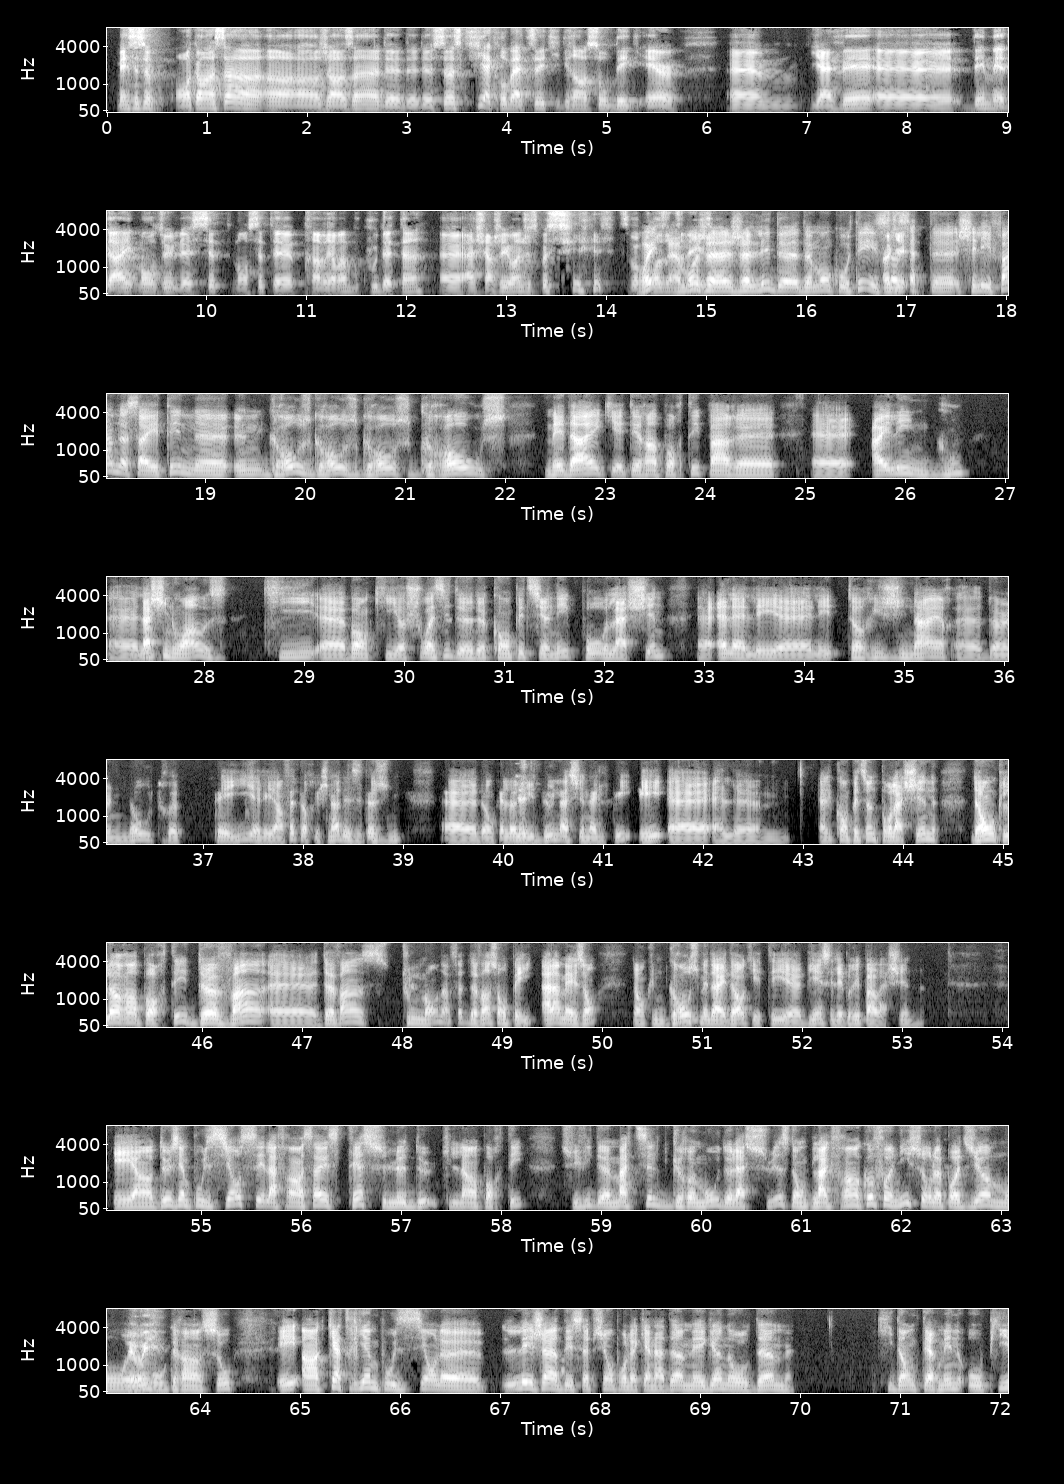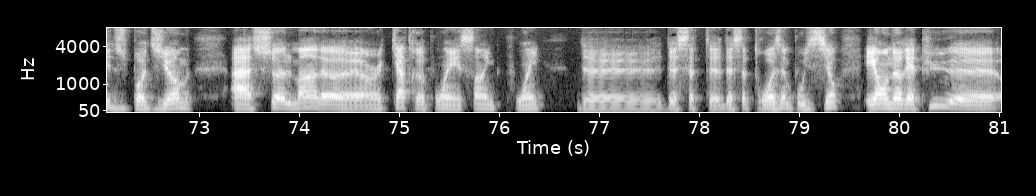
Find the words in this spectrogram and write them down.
Mais c'est ça. On va commencer en, jasant de, de, de, ça. Ski acrobatique, grand saut Big Air. Euh, il y avait des médailles. Mon Dieu, le site, mon site prend vraiment beaucoup de temps à charger. je ne sais pas si tu vas oui, Moi, je, je l'ai de, de, mon côté. Et ça, chez les femmes, ça a été une, une grosse, grosse, grosse, grosse médaille qui a été remportée par euh, euh, Eileen Gu, euh, la mm-hmm. chinoise, qui, bon, qui a choisi de, compétitionner pour la Chine. elle, elle est, originaire d'un autre pays. Elle est en fait originaire des États-Unis. donc, elle a les deux nationalités et elle, elle compétitionne pour la Chine. Donc, l'a remporté devant, devant tout le monde, en fait, devant son pays, à la maison. Donc, une grosse mmh. médaille d'or qui a été euh, bien célébrée par la Chine. Et en deuxième position, c'est la Française Tess Le 2 qui l'a emporté, suivie de Mathilde Gremaud de la Suisse. Donc, la francophonie sur le podium au, ben euh, Grand Saut. Et en quatrième position, légère déception pour le Canada, Megan Oldham, qui donc termine au pied du podium à seulement un 4,5 points de, cette, de cette troisième position. Et on aurait pu, euh,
